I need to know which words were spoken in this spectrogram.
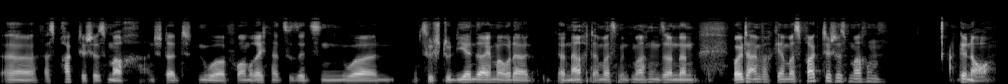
äh, was Praktisches mache, anstatt nur vor dem Rechner zu sitzen, nur zu studieren, sag ich mal, oder danach dann was mitmachen, sondern wollte einfach gern was Praktisches machen. Genau.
